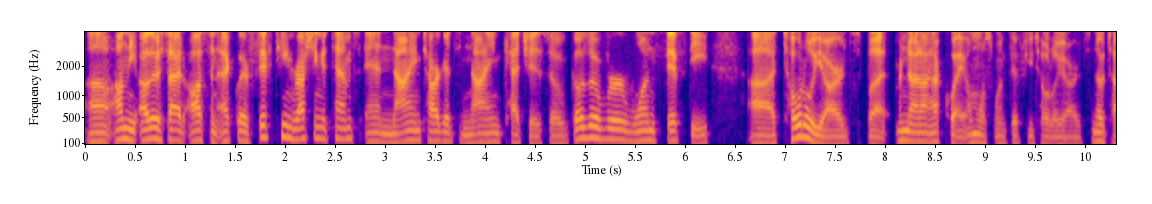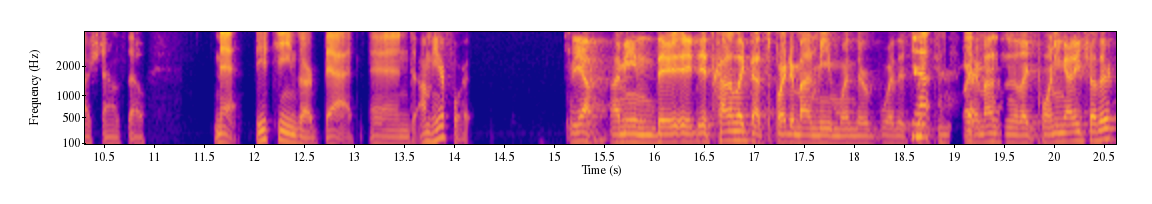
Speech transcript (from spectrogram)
Uh, on the other side, Austin Ekeler, 15 rushing attempts and nine targets, nine catches. So it goes over 150 uh, total yards, but no, not quite, almost 150 total yards. No touchdowns, though. Man, these teams are bad, and I'm here for it. Yeah, I mean, they, it, it's kind of like that Spider-Man meme when they're where there's yeah. like two Spider-Mans and they're like pointing at each other.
